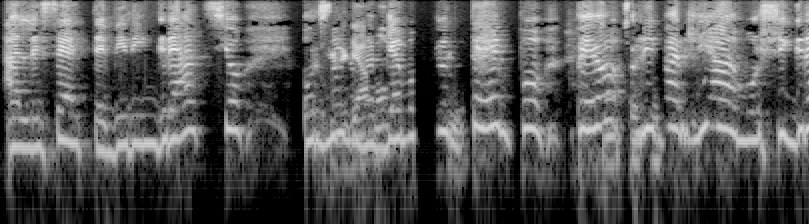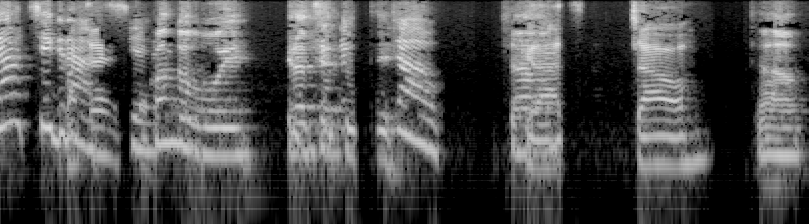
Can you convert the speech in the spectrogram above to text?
alle 7. Vi ringrazio, ormai non abbiamo più tempo, però riparliamoci. Grazie, grazie. Quando vuoi. Grazie a tutti. Ciao. Ciao. Grazie. Ciao. Ciao.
